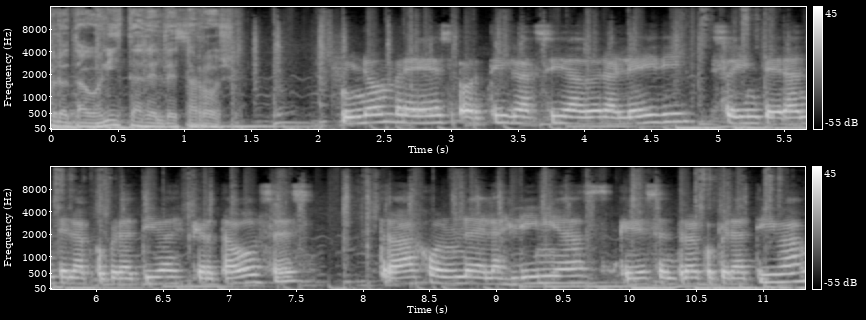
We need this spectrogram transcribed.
protagonistas del desarrollo. Mi nombre es Ortiz García Dora Lady, soy integrante de la cooperativa Despierta Voces. Trabajo en una de las líneas que es Central Cooperativa,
